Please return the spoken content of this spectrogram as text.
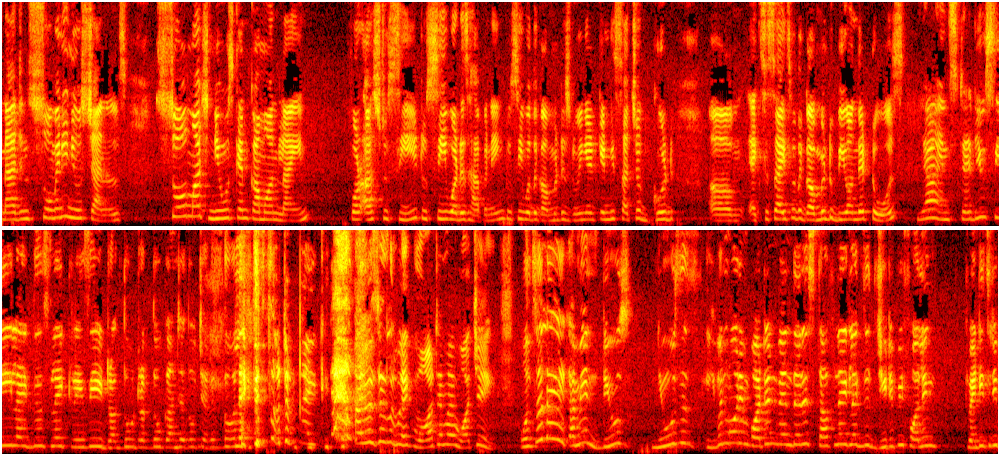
imagine so many news channels so much news can come online for us to see to see what is happening to see what the government is doing it can be such a good um, exercise for the government to be on their toes Yeah, instead you see like this like crazy drug do, drug do, ganja do, charas do, like this sort of like. I was just like, what am I watching? Also, like, I mean, news news is even more important when there is stuff like like the GDP falling twenty three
